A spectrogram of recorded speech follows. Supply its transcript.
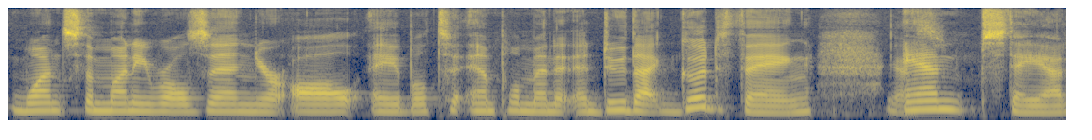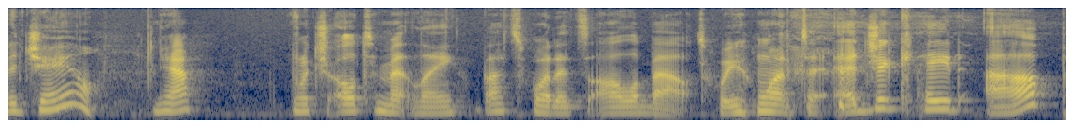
once the money rolls in, you're all able to implement it and do that good thing and stay out of jail. Yeah. Which ultimately, that's what it's all about. We want to educate up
